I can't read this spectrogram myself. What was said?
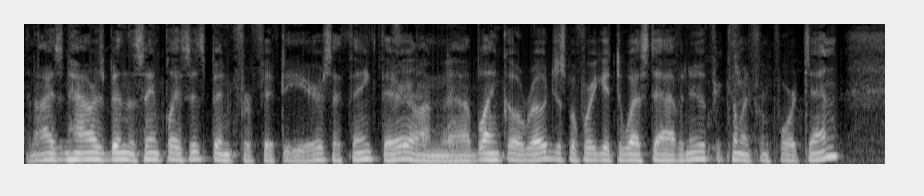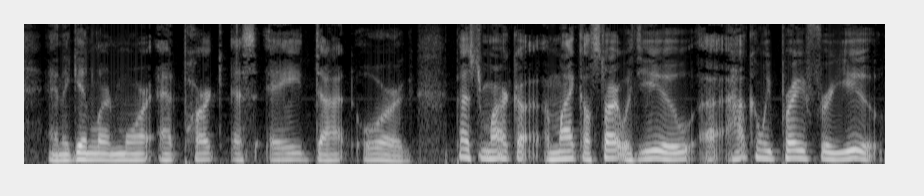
And Eisenhower's been the same place it's been for 50 years, I think, there on uh, Blanco Road, just before you get to West Avenue, if you're coming from 410. And again, learn more at parksa.org. Pastor Mark, uh, Mike, I'll start with you. Uh, how can we pray for you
